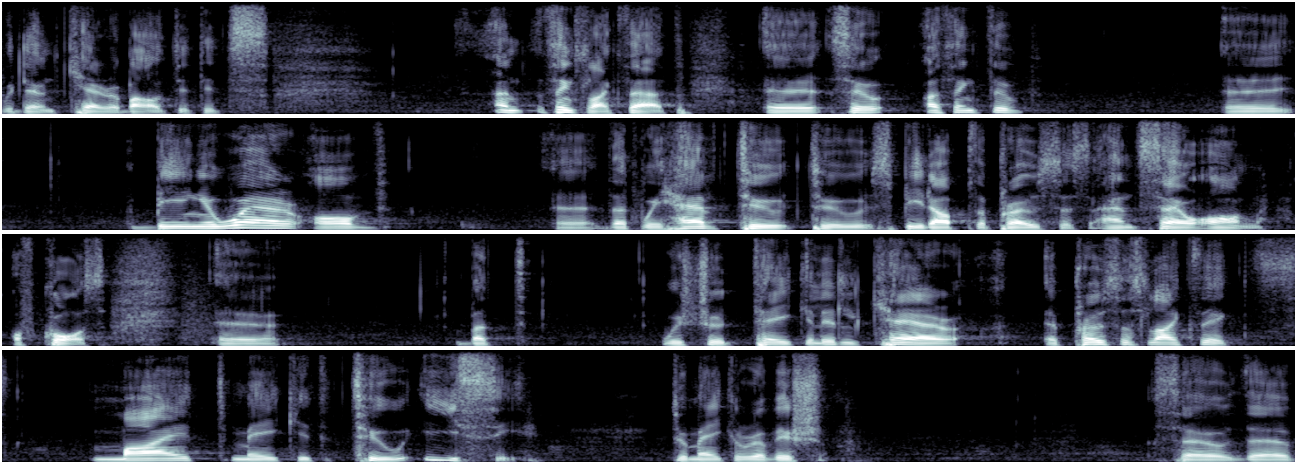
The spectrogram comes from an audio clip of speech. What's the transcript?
we don't care about it. It's, and things like that. Uh, so I think the, uh, being aware of uh, that we have to, to speed up the process and so on, of course. Uh, but we should take a little care. A process like this might make it too easy to make a revision. so there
